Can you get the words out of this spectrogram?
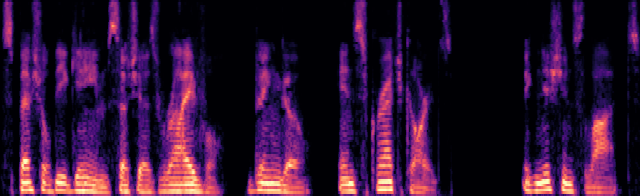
specialty games such as Rival, Bingo, and Scratch cards. Ignition slots.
